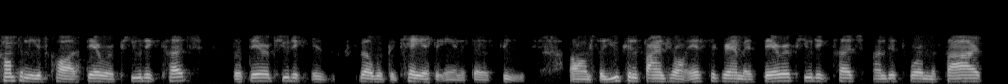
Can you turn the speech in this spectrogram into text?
company is called Therapeutic Touch, but therapeutic is spelled with the K at the end instead of C. Um, so you can find her on Instagram as Therapeutic Touch underscore massage.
